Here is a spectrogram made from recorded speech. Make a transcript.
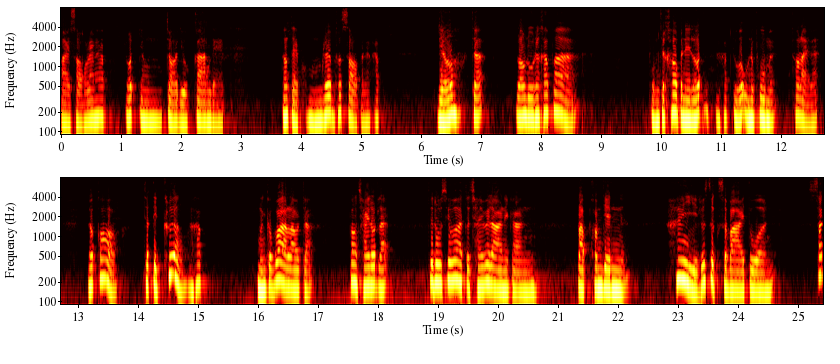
บ่ายสองแล้วนะครับ รถยังจอดอยู่กลางแดด ตั้งแต่ผมเริ่มทดสอบนะครับ เดี๋ยวจะลองดูนะครับว่า ผมจะเข้าไปในรถนะครับดูว่าอุณหภูมิเนี่ยเท่าไหร่แล้ว แล้วก็จะติดเครื่องนะครับ เหมือนกับว่าเราจะต้องใช้รถแล้ว จะดูซิว่าจะใช้เวลาในการปรับความเย็นให้รู้สึกสบายตัวสัก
